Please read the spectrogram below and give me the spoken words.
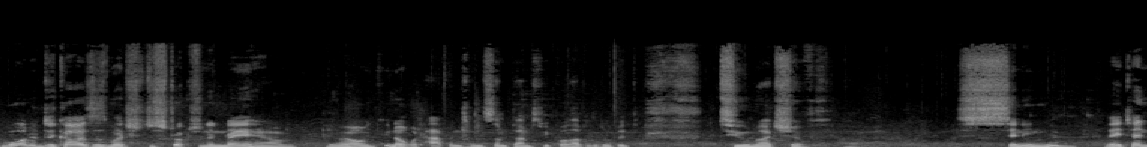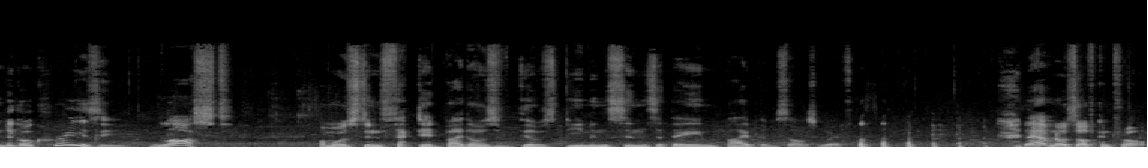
wanted to cause as much destruction and mayhem. You know, you know what happens when sometimes people have a little bit too much of uh, sinning. They tend to go crazy, lost, almost infected by those those demon sins that they imbibe themselves with. they have no self control.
